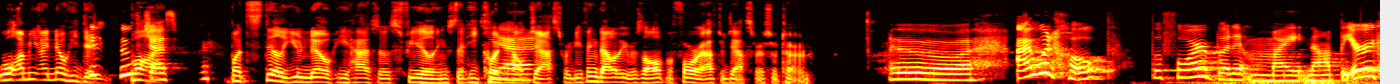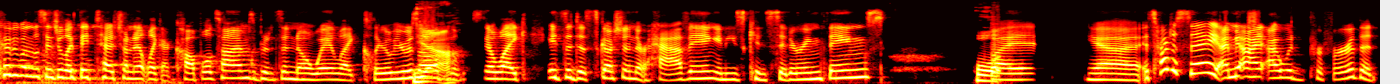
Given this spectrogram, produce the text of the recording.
Well, I mean, I know he didn't, poof but Jasper. but still, you know he has those feelings that he couldn't Yeah. help Jasper. Do you think that'll be resolved before or after Jasper's return? Oh, I would hope before, but it might not be. Or it could be one of those things where like they touch on it like a couple times, but it's in no way like clearly resolved. Yeah. But at least They're like it's a discussion they're having, and he's considering things. Well, but yeah, it's hard to say. I mean, I, I would prefer that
